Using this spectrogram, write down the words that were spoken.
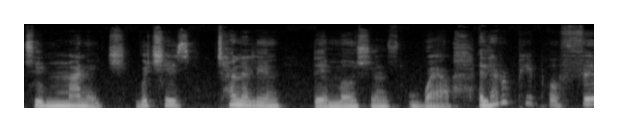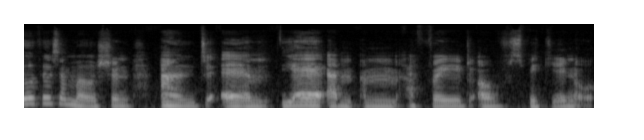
to manage, which is channeling the emotions well. A lot of people feel this emotion and um yeah, I'm I'm afraid of speaking or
